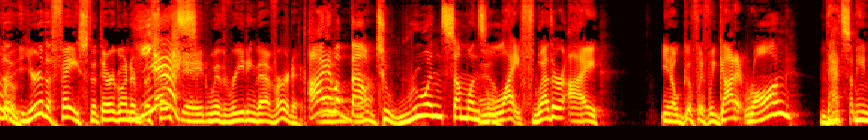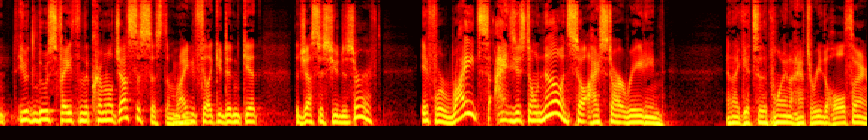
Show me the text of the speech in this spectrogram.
courtroom. the you're the face that they're going to Yes! associate with reading that verdict. I am know? about to ruin someone's life, whether I, you know, if, if we got it wrong, mm-hmm. that's, I mean, you'd lose faith in the criminal justice system, right? Mm-hmm. You'd feel like you didn't get the justice you deserved. If we're right, I just don't know. And so I start reading and I get to the point I have to read the whole thing.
